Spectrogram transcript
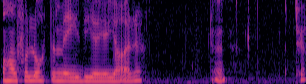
Och han förlåter mig i det jag gör. Mm. Tror jag.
